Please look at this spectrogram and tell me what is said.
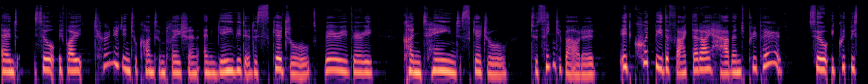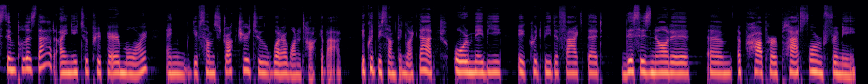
And so if I turned it into contemplation and gave it a scheduled, very, very contained schedule to think about it, it could be the fact that I haven't prepared. So it could be simple as that. I need to prepare more and give some structure to what I want to talk about. It could be something like that. Or maybe it could be the fact that this is not a um, a proper platform for me,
